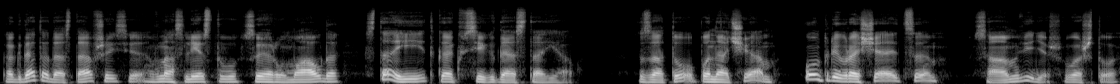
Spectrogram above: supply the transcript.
когда-то доставшийся в наследство сэру Малда, стоит, как всегда стоял. Зато по ночам он превращается, сам видишь, во что.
